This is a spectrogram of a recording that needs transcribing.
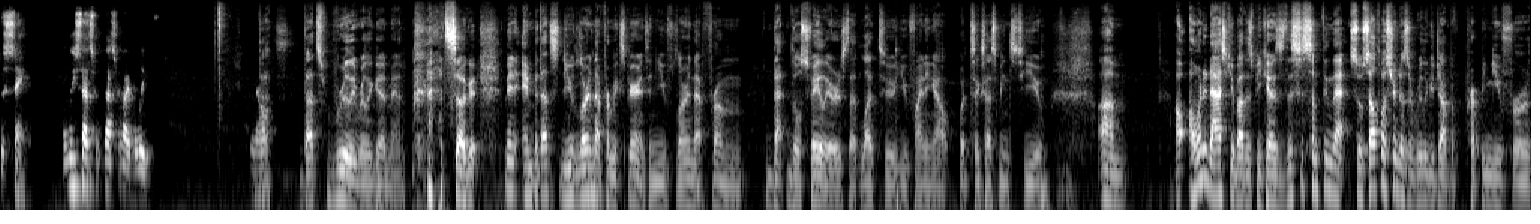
the same. At least that's what that's what I believe. You know? That's that's really really good, man. that's so good. I mean, and but that's you learn that from experience, and you've learned that from that those failures that led to you finding out what success means to you. Um, I, I wanted to ask you about this because this is something that so Southwestern does a really good job of prepping you for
